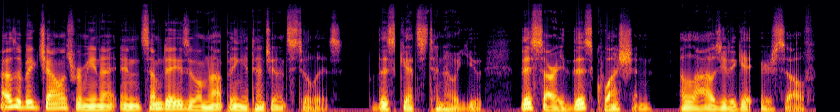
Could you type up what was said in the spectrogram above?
That was a big challenge for me. And, I, and some days, if I'm not paying attention, it still is. But this gets to know you. This, sorry, this question allows you to get yourself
